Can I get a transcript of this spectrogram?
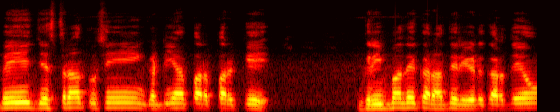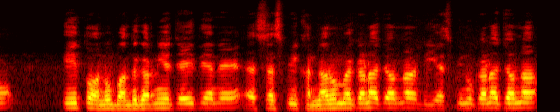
ਵੀ ਜਿਸ ਤਰ੍ਹਾਂ ਤੁਸੀਂ ਗੱਡੀਆਂ ਭਰ ਭਰ ਕੇ ਗਰੀਬਾਂ ਦੇ ਘਰਾਂ ਤੇ ਰੇਡ ਕਰਦੇ ਹੋ ਇਹ ਤੁਹਾਨੂੰ ਬੰਦ ਕਰਨੀਆਂ ਚਾਹੀਦੀਆਂ ਨੇ। ਐਸਐਸਪੀ ਖੰਨਾ ਨੂੰ ਮੈਂ ਕਹਿਣਾ ਚਾਹੁੰਦਾ ਡੀਐਸਪੀ ਨੂੰ ਕਹਿਣਾ ਚਾਹੁੰਦਾ।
